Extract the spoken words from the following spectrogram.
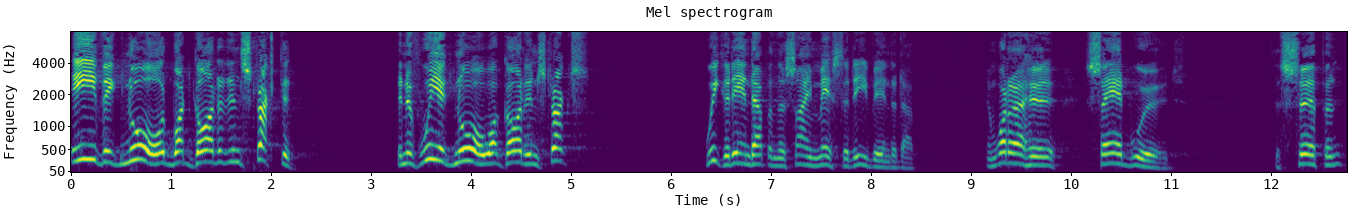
Eve ignored what God had instructed. And if we ignore what God instructs, we could end up in the same mess that Eve ended up. And what are her sad words? The serpent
